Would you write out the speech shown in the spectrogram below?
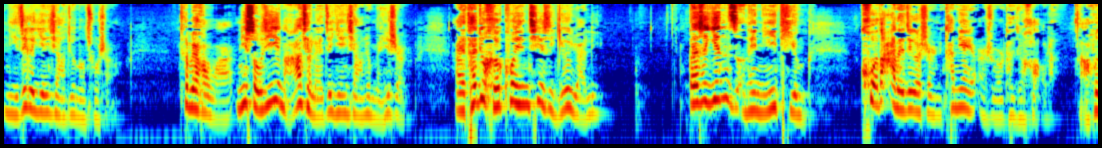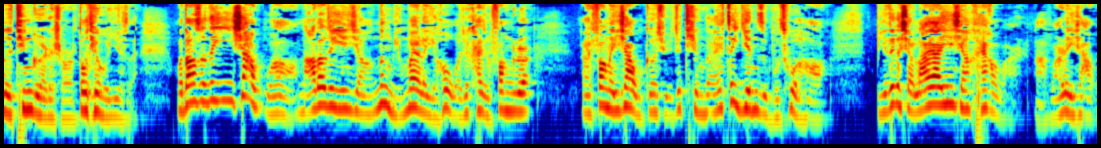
你这个音箱就能出声，特别好玩。你手机一拿起来，这音箱就没声儿。哎，它就和扩音器是一个原理。但是音质呢，你一听，扩大的这个声，你看电影的时候它就好了啊，或者听歌的时候都挺有意思。我当时这一下午啊，拿到这音箱弄明白了以后，我就开始放歌，哎，放了一下午歌曲，就听着，哎，这音质不错哈，比这个小蓝牙音箱还好玩啊，玩了一下午，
